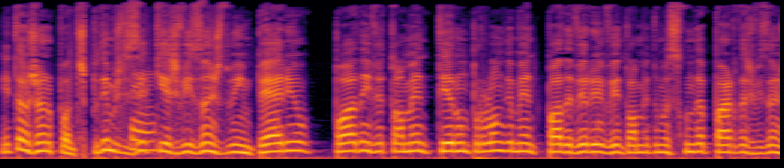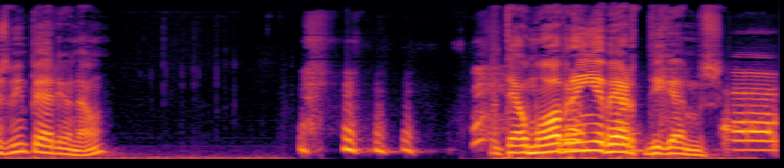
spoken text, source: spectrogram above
Então, Joana Pontes, podemos dizer que as visões do Império podem eventualmente ter um prolongamento, pode haver eventualmente uma segunda parte das visões do Império, não? Até uma obra em aberto, digamos. Uh,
